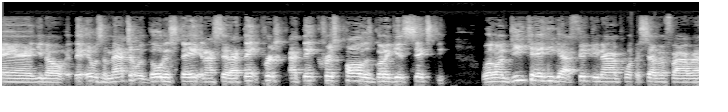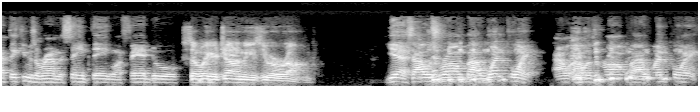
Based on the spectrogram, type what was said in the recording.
and you know it, it, was a matchup with Golden State, and I said I think Chris, I think Chris Paul is going to get sixty. Well, on DK he got fifty nine point seven five, and I think he was around the same thing on FanDuel. So what you're telling me is you were wrong. Yes, I was wrong by one point. I, I was wrong by one point,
